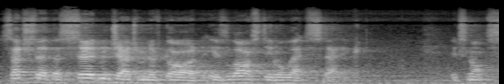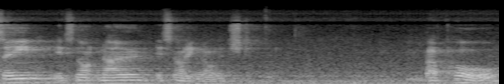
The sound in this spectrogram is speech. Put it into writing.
such that the certain judgment of God is lost in all that static. It's not seen, it's not known, it's not acknowledged. But Paul,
